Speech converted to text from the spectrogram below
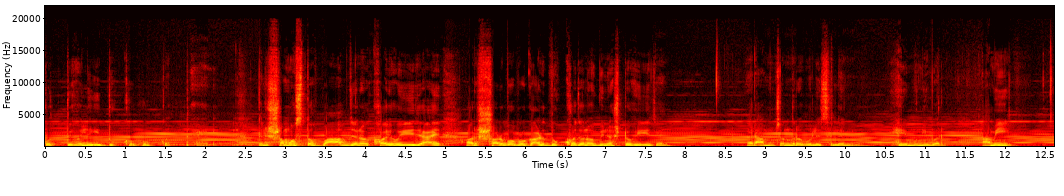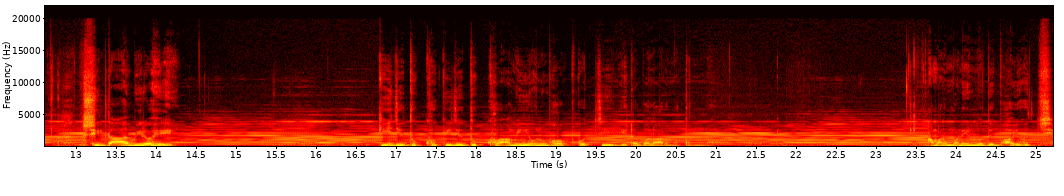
করতে হলেই দুঃখ ভোগ করতে হয়। তাহলে সমস্ত পাপ যেন ক্ষয় হয়ে যায় আর সর্বপ্রকার দুঃখ যেন বিনষ্ট হয়ে যায়। রামচন্দ্র বলেছিলেন, হে মুনিবর, আমি সীতা বিরহে কি যে দুঃখ, কি যে দুঃখ আমি অনুভব করছি, এটা বলার মতন নয় আমার মনের মধ্যে ভয় হচ্ছে।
